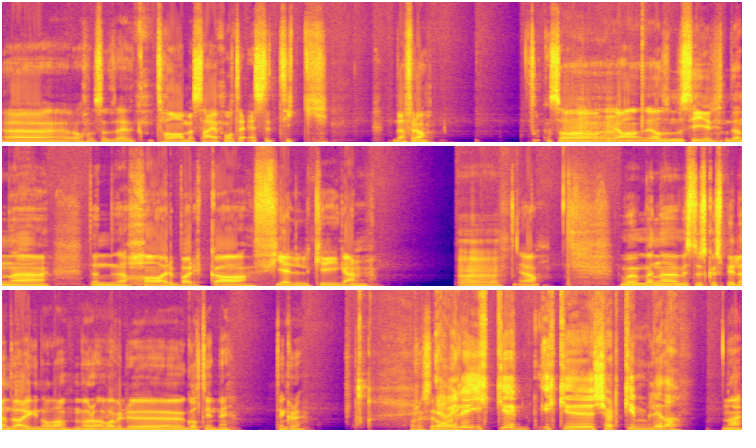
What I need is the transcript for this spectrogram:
Uh, så det tar med seg på en måte estetikk derfra. Så ja, ja, som du sier, den, eh, den hardbarka fjellkrigeren Mm. Ja. Men uh, hvis du skulle spille en dverg nå, da, hva, hva ville du gått inn i, tenker du? Hva slags Jeg ville ikke, ikke kjørt Gimli, da. Nei.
